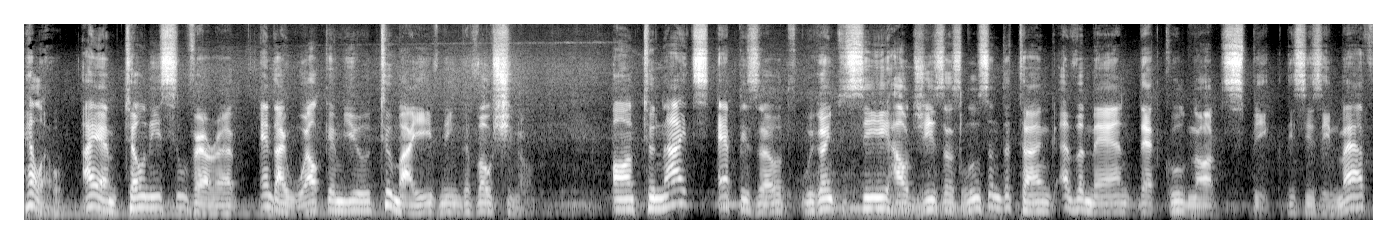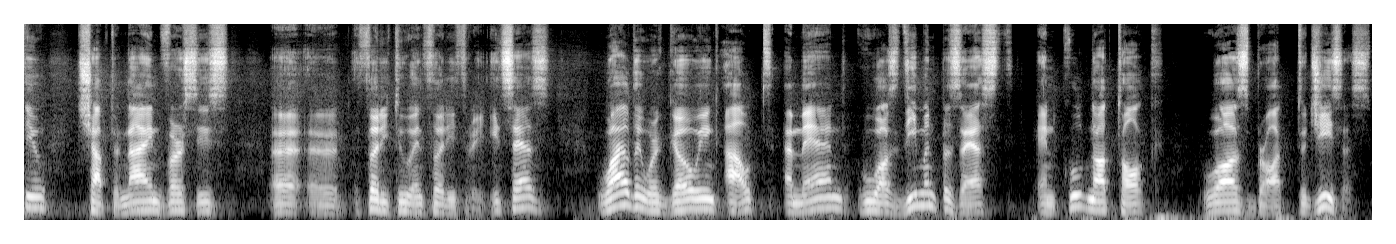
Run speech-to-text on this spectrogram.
I am Tony Silvera, and I welcome you to my evening devotional. On tonight's episode, we're going to see how Jesus loosened the tongue of a man that could not speak. This is in Matthew chapter 9, verses uh, uh, 32 and 33. It says, While they were going out, a man who was demon possessed and could not talk was brought to Jesus.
